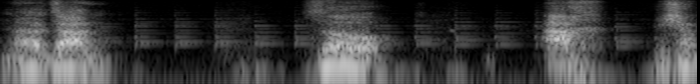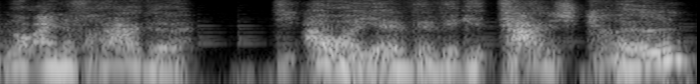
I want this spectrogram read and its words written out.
Na dann. So. Ach, ich hab noch eine Frage. Die Auerjell will vegetarisch grillen?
